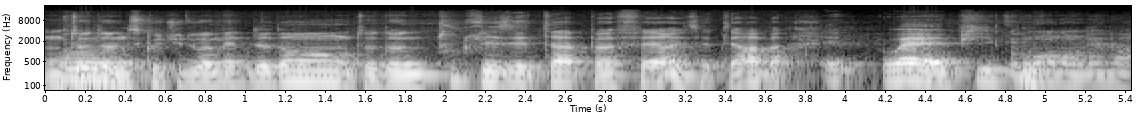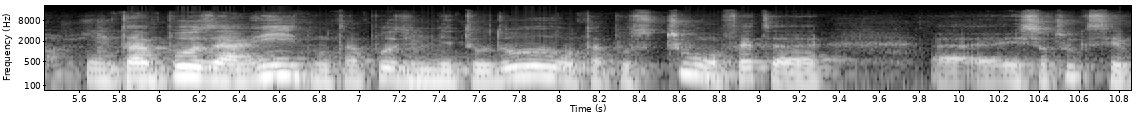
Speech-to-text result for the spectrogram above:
on te Mm. donne ce que tu dois mettre dedans, on te donne toutes les étapes à faire, Mm. etc. Bah, Et- ouais, et puis mémoire. on t'impose un rythme, on t'impose une Mm. méthode, on t'impose tout en fait. euh, euh, et surtout que c'est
